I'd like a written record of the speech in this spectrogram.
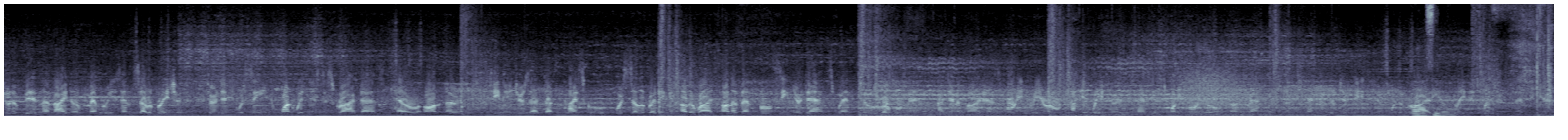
should have been a night of memories and celebration turned into a scene one witness described as hell on earth. Teenagers at Dutton High School were celebrating an otherwise uneventful senior dance when two local men, identified as 43-year-old Hackett Wafer and his 24-year-old son Bradley, entered the gymnasium with a variety of 맞습니다. bladed weapons and began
